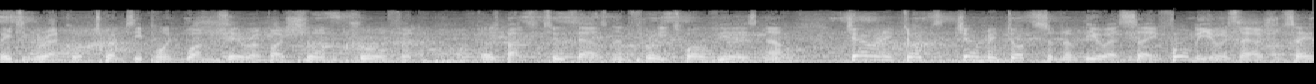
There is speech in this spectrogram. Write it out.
Meeting record 20.10 by Shawn Crawford. Goes back to 2003, 12 years now. Jeremy, Dodson, Jeremy Dodson of the USA, former USA I should say,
